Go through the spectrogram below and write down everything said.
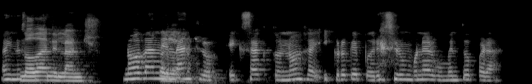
no, dan el ancho. No dan el ancho, exacto, ¿no? O sea, y creo que podría ser un buen argumento para,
